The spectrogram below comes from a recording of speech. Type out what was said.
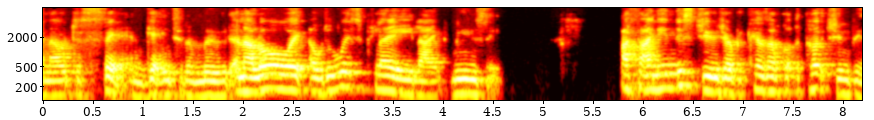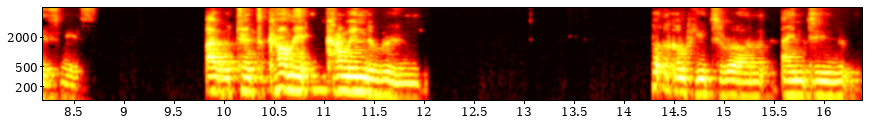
and I would just sit and get into the mood. And I'll always, I would always play like music. I find in this studio because I've got the coaching business, I would tend to come in, come in the room, put the computer on, and do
